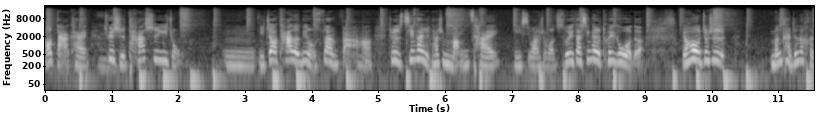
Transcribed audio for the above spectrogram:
然后打开，确实它是一种，嗯，你知道它的那种算法哈，就是先开始它是盲猜你喜欢什么，所以它先开始推给我的，然后就是门槛真的很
